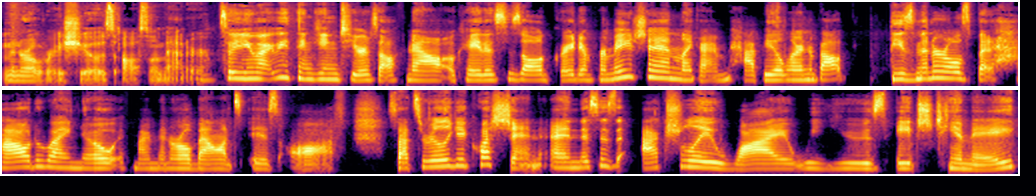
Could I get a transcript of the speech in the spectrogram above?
mineral ratios also matter. So you might be thinking to yourself now, okay, this is all great information. Like I'm happy to learn about these minerals, but how do I know if my mineral balance is off? So that's a really good question. And this is actually why we use HTMA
